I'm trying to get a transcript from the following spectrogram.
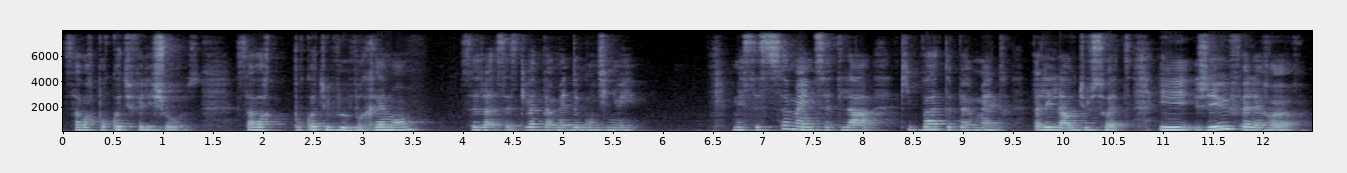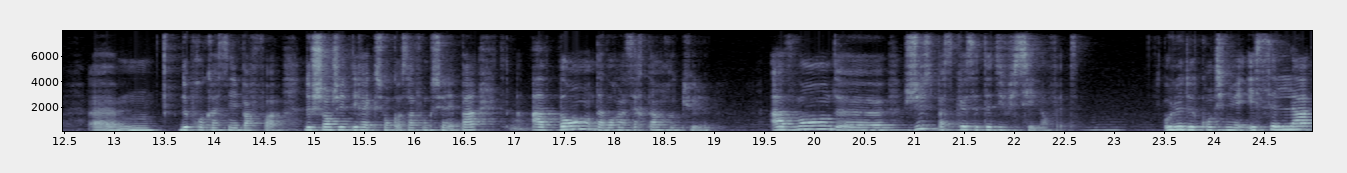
savoir pourquoi tu fais les choses, savoir pourquoi tu le veux vraiment, c'est ce qui va te permettre de continuer. Mais c'est ce mindset-là qui va te permettre d'aller là où tu le souhaites. Et j'ai eu fait l'erreur euh, de procrastiner parfois, de changer de direction quand ça ne fonctionnait pas, avant d'avoir un certain recul. Avant de... juste parce que c'était difficile en fait. Au lieu de continuer. Et c'est là,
